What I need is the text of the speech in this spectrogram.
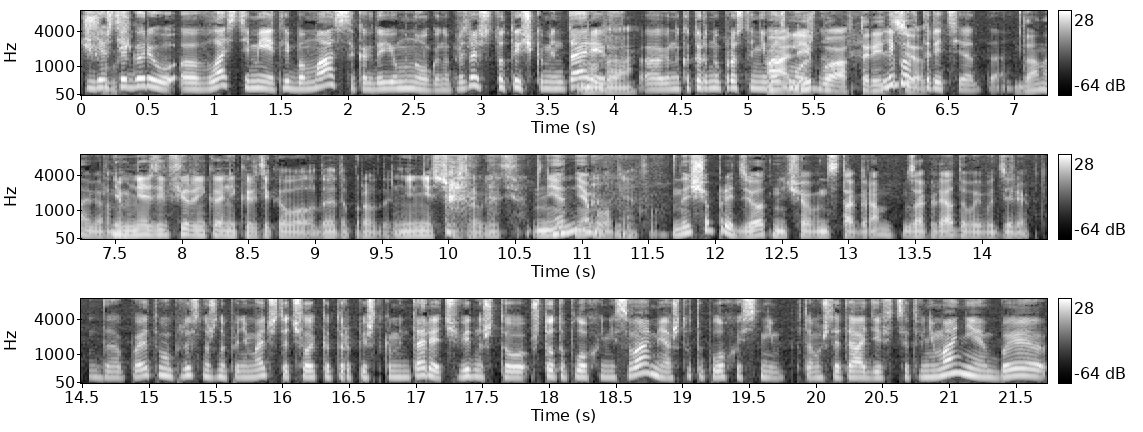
Я же чушь. тебе говорю, э, власть имеет либо масса, когда ее много, но представляешь, 100 тысяч комментариев, Ну э, на которые ну просто А, невозможно. либо авторитет. Либо авторитет, да. Да, наверное. меня Земфира никогда не критиковала, да, это правда. Не, не с чем сравнить. Нет, не было такого. Ну, еще придет, ничего, в Инстаграм, заглядывай в директ. Да, поэтому плюс нужно понимать, что человек, который пишет комментарий, очевидно, что что-то плохо не с вами, а что-то плохо с ним. Потому что это, а, дефицит внимания, б,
